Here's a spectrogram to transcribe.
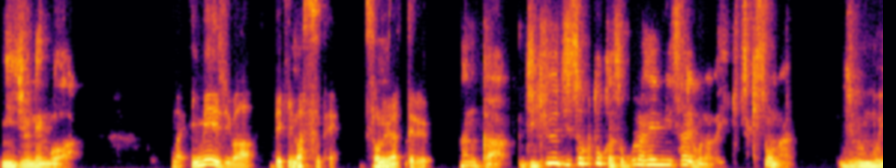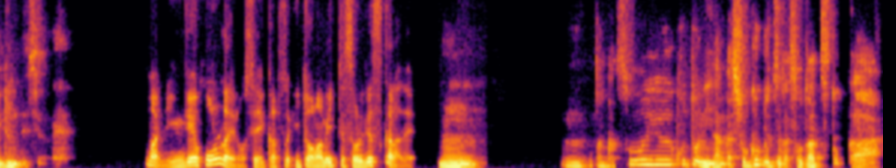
20年後は。まあ、イメージはできますね。それをやってる。なんか自給自足とかそこら辺に最後なんか行き着きそうな自分もいるんですよね。まあ、人間本来の生活、営みってそれですからね。うん。うん、なんかそういうことになんか植物が育つとか、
